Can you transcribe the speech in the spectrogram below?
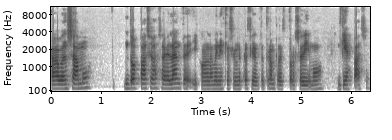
avanzamos dos pasos hacia adelante y con la administración del presidente Trump procedimos diez pasos.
